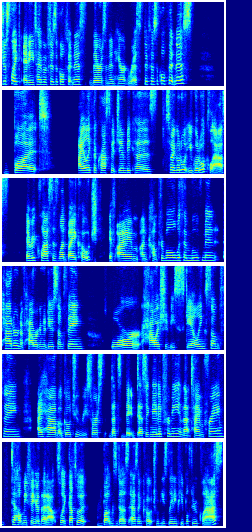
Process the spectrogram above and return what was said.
just like any type of physical fitness, there's an inherent risk to physical fitness. But I like the CrossFit gym because so I go to you go to a class every class is led by a coach. If I'm uncomfortable with a movement pattern of how we're going to do something or how I should be scaling something, I have a go-to resource that's designated for me in that time frame to help me figure that out. So like that's what Bugs does as a coach when he's leading people through class.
